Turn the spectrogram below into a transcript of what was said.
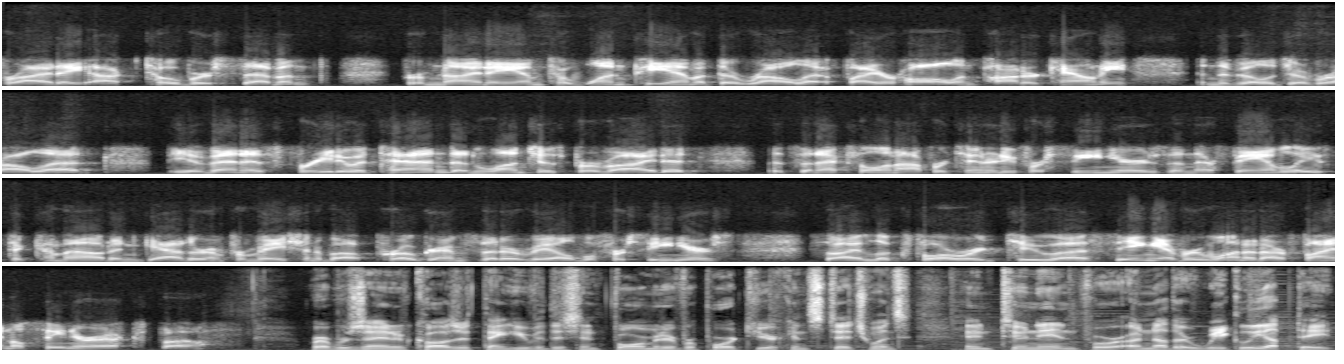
Friday, October 7th from 9 a.m. to 1 p.m. at the Roulette Fire Hall in Potter County in the village of Roulette. The event is free to attend and lunch is provided. It's an excellent opportunity for seniors and their families to come out and gather information about programs that are available for seniors. So I look forward to uh, seeing everyone at our final Senior Expo. Representative Causer, thank you for this informative report to your constituents and tune in for another weekly update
